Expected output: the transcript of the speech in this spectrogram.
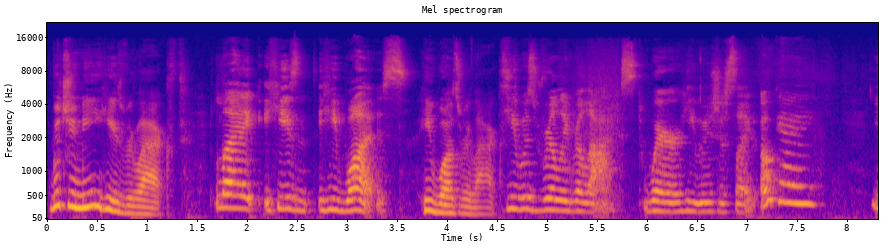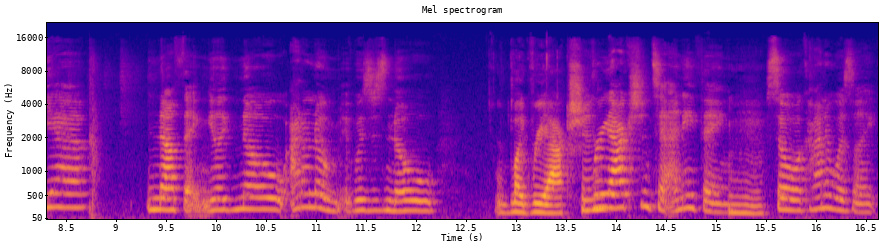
What you mean he's relaxed? like he's he was He was relaxed. he was really relaxed where he was just like okay yeah nothing. You're like, no, I don't know. It was just no like reaction. reaction to anything. So it kind of was like,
